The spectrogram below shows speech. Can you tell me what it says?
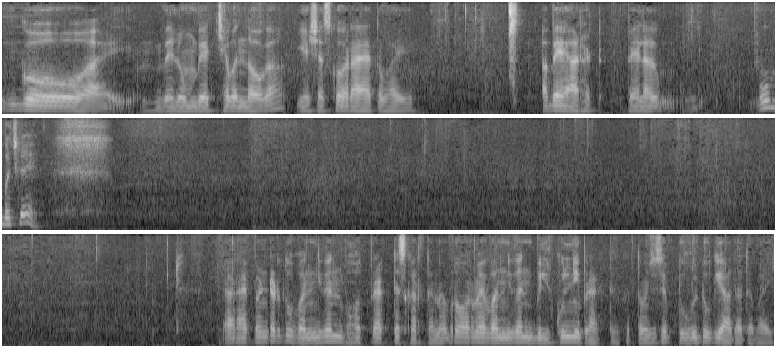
गो भाई। वेलुम भी अच्छा बंदा होगा। यशस को हराया तो भाई। अबे यार, हट। पहला वो बच गए। यार हाइपेंटर तू वन वी वन बहुत प्रैक्टिस करता है ना ब्रो और मैं वन वी वन बिल्कुल नहीं प्रैक्टिस करता हूँ। जैसे टू वी टू की आदत है भाई।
